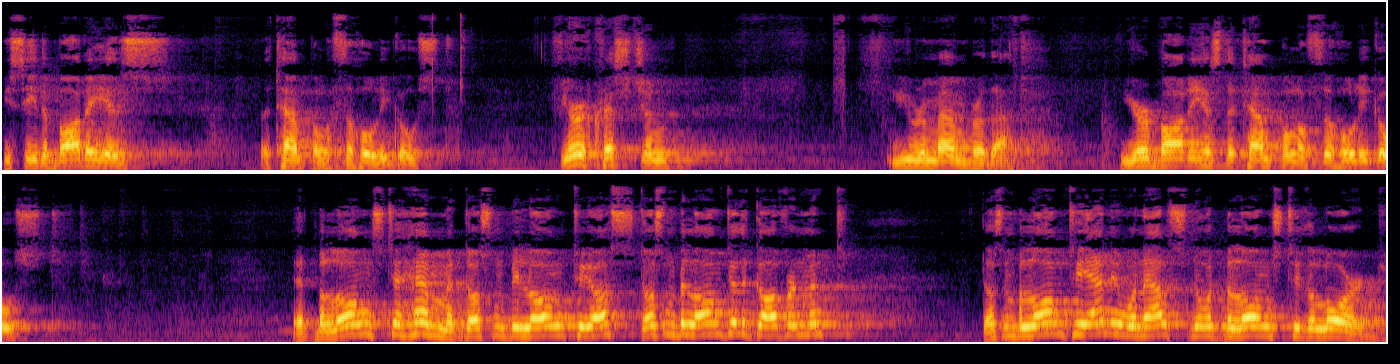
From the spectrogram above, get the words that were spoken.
You see, the body is the temple of the Holy Ghost. If you're a Christian, you remember that. Your body is the temple of the Holy Ghost. It belongs to Him. It doesn't belong to us, doesn't belong to the government, doesn't belong to anyone else. No, it belongs to the Lord.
